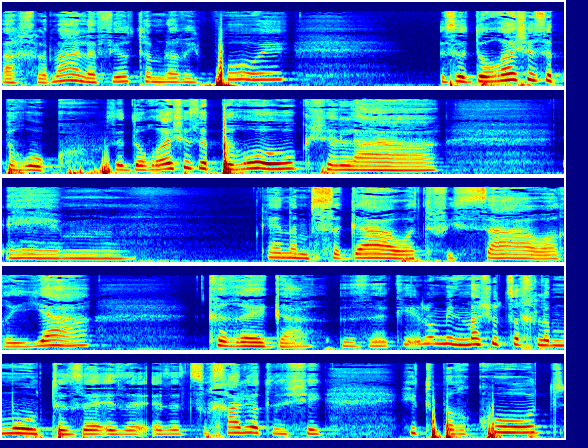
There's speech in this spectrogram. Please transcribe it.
בהחלמה, להביא אותם לריפוי, זה דורש איזה פירוק. זה דורש איזה פירוק של ה... אמ, כן, המשגה או התפיסה או הראייה כרגע. זה כאילו מין משהו צריך למות, איזה, איזה, איזה צריכה להיות איזושהי התפרקות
